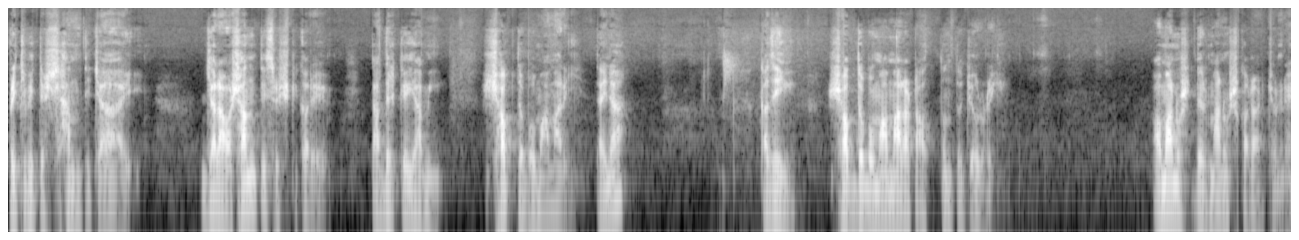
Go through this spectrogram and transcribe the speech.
পৃথিবীতে শান্তি চাই। যারা অশান্তি সৃষ্টি করে, তাদেরকেই আমি শব্দ বোমা মারি, তাই না? কাজেই শব্দ বোমা মারাটা অত্যন্ত জরুরি। অমানুষদের মানুষ করার জন্যে,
